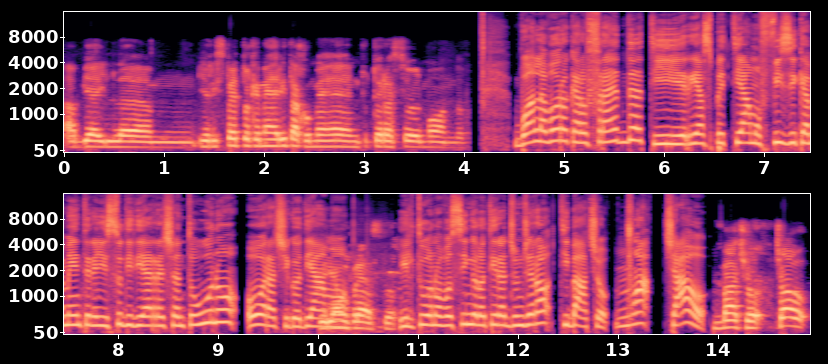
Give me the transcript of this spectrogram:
abbia il, um, il rispetto che merita come in tutto il resto del mondo. Buon lavoro caro Fred, ti riaspettiamo fisicamente negli studi di R101, ora ci godiamo presto. il tuo nuovo singolo Ti raggiungerò, ti bacio, Mua! ciao! bacio, ciao!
